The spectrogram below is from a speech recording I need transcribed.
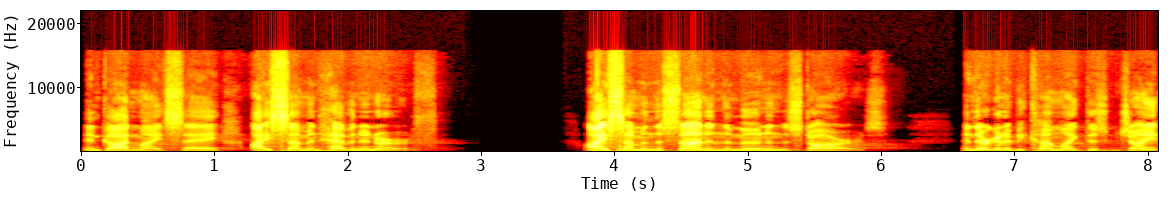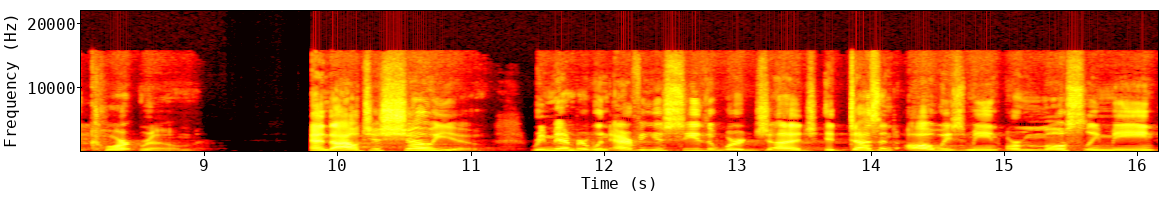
And God might say, I summon heaven and earth. I summon the sun and the moon and the stars. And they're going to become like this giant courtroom. And I'll just show you. Remember, whenever you see the word judge, it doesn't always mean or mostly mean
